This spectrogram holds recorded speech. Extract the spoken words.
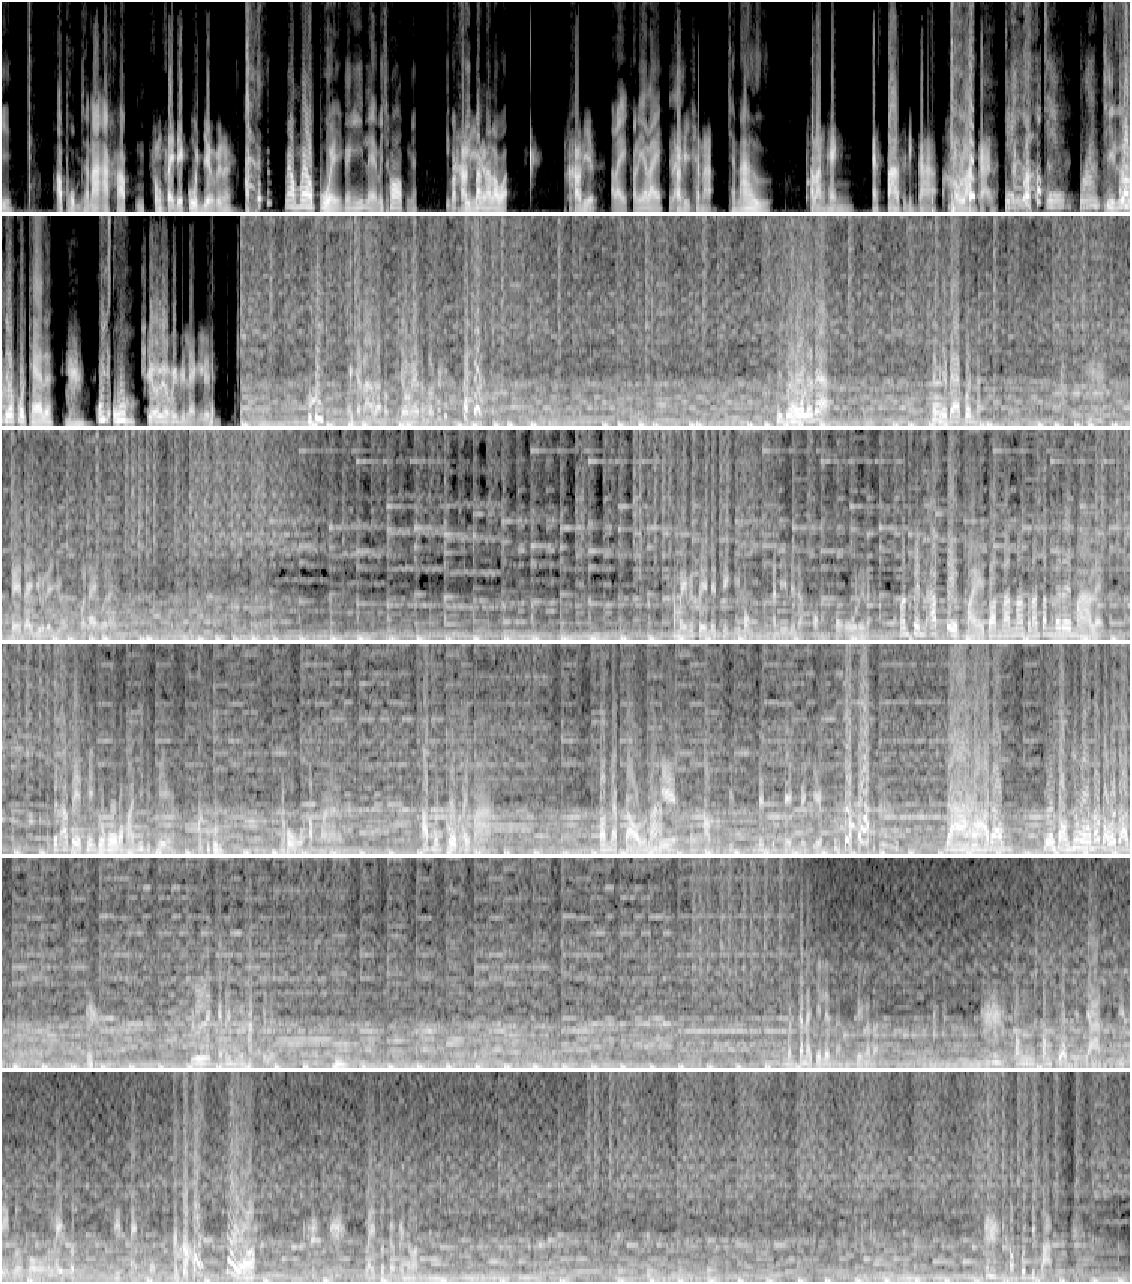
เอาผมชนะอะครับอืมสงสัยได้กูดเยอะไปหน่อย ไม่เอาไม่เอาป่วยก็งี้แหละไม่ชอบไงอีกวัคซีนคราวนี้ บ้างนะเราอะคราวนี้อะไรคราวนี้อะไรคราวนี้ชนะ ชนะเออพลังแห่งแอ สตาเซเนกาเข้าร่างกายแล้ว Three, two, one. ฉีดรอบเดียวปวดแขนเลย อุ้ยโอ้เชื้อยังไม่มีแรงเล่นอุ้ยไม่ชนะแล้วยอมแพ้แล้วครับเพลงโดโฮเลยเนี่ยแต่ไม่ใช่แบรนด์แอปเปิลนะเอ้ยได้อยู่ได้อยู่ก็ได้ก็ได้ำไมไม่เคยเล่นเพลงนี้ของอันนี้เลยนะ ของโฮโอเลยนะ มันเป็นอัปเดตใหม่ตอนนั้นนะตอนนั้นตั้นไม่ได้มาแหละ เป็นอัปเดตเพลงโดโฮประมาณ 20 เพลงอะโอ้โห อัพมา อัพเหมือนโกรธใครมา ตอนแมปเก่าอแล้วย่านะงนี้ต้องทำคลิปเล่นทุกเพลงในเกม อย่าหาดำเกินสองชั่วโมงนะ บอกไว้ก่อน เล่นกันให้มือหักไปเลย เหมือนกันไหนจะเล่นอะเพลงนั้นอะต้องต้องสวมวิญญาณพิเศษโลโซไลฟ์สด 48 ชั่วโมง ใช่เหรอ ไลฟ์สดแบบไม่นอนคำพูดติดปาก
